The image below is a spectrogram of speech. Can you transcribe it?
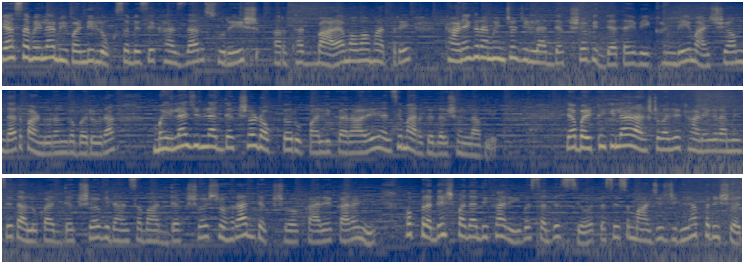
या सभेला भिवंडी लोकसभेचे खासदार सुरेश अर्थात बाळामामा म्हात्रे ठाणे ग्रामीणच्या जिल्हाध्यक्ष विद्याताई वेखंडे माजी आमदार पांडुरंग बरोरा महिला जिल्हाध्यक्ष डॉक्टर रुपाली कराळे यांचे मार्गदर्शन लाभले. या बैठकीला राष्ट्रवादी ठाणे ग्रामीणचे तालुका अध्यक्ष विधानसभा अध्यक्ष शहराध्यक्ष कार्यकारिणी व प्रदेश पदाधिकारी व सदस्य तसेच माजी जिल्हा परिषद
